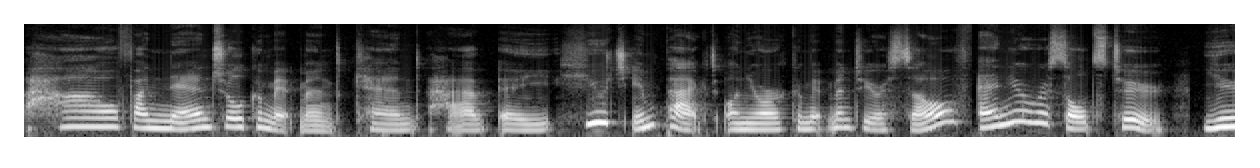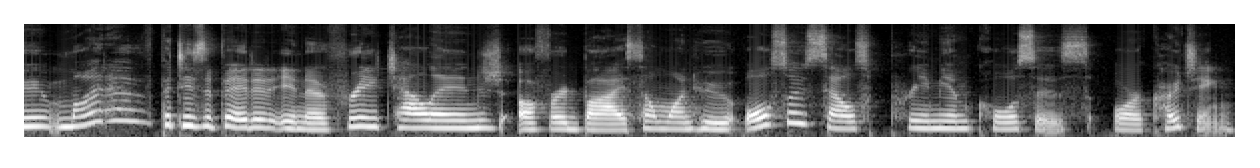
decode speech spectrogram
how financial commitment can have a huge impact on your commitment to yourself and your results too. You might have participated in a free challenge offered by someone who also sells premium courses or coaching.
